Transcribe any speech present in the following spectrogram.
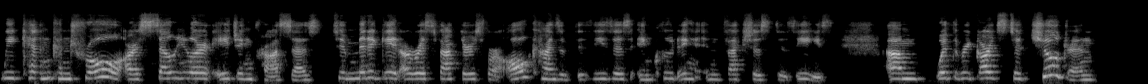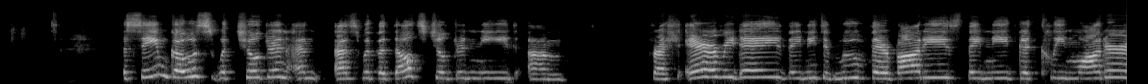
we can control our cellular aging process to mitigate our risk factors for all kinds of diseases, including infectious disease. Um, with regards to children, the same goes with children and as with adults children need um, fresh air every day. They need to move their bodies. They need good clean water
